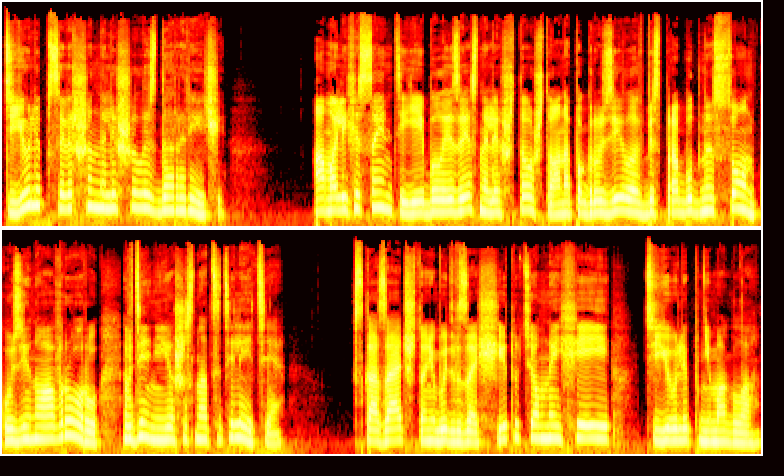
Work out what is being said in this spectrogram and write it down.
Тьюлип совершенно лишилась дара речи. О Малефисенте ей было известно лишь то, что она погрузила в беспробудный сон кузину Аврору в день ее шестнадцатилетия. Сказать что-нибудь в защиту темной феи Тьюлип не могла.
